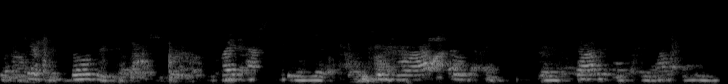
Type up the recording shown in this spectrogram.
But careful, Those are yours, right? It has to be in the middle. So we're at those things. And it's got to be, it has to be.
